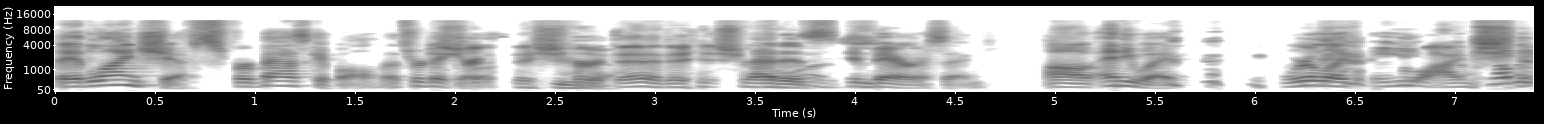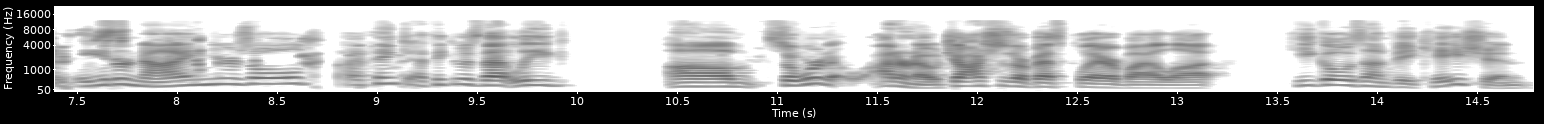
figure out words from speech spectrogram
They had line shifts for basketball. That's Sure, ridiculous. they sure Yeah. did. It sure That is was. embarrassing. Uh, anyway, we're like eight, Line probably shifts. eight or nine years old. I think. I think it was that league. Um, so we're I don't know. Josh is our best player by a lot. He goes on vacation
